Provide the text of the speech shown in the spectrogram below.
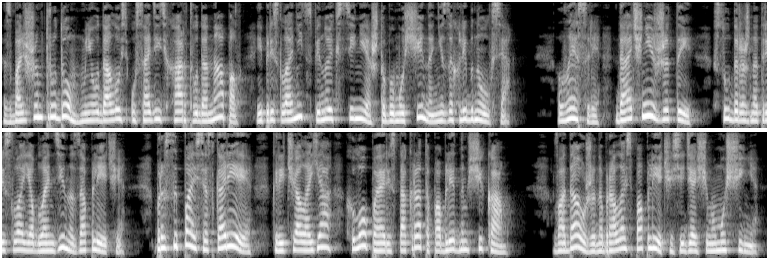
С большим трудом мне удалось усадить Хартвуда на пол и прислонить спиной к стене, чтобы мужчина не захлебнулся. «Лесли, да очнись же ты!» – судорожно трясла я блондина за плечи. «Просыпайся скорее!» – кричала я, хлопая аристократа по бледным щекам. Вода уже набралась по плечи сидящему мужчине –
